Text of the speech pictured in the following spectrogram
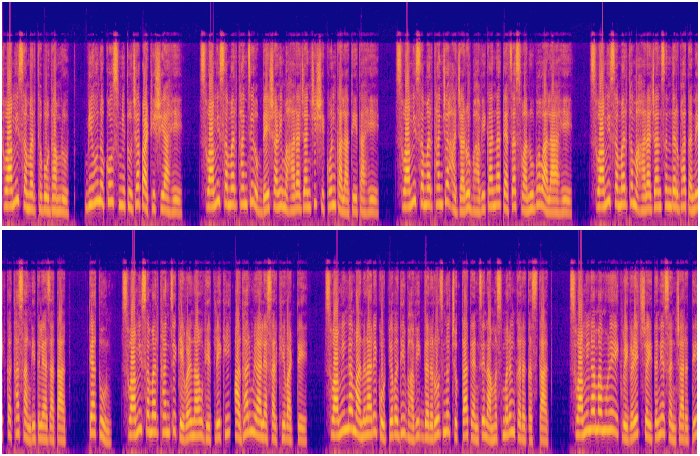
स्वामी समर्थ बोधामृत भिऊ नकोस मी तुझ्या पाठीशी आहे. स्वामी समर्थांचे उपदेश आणि महाराजांची शिकवण कालातीत आहे. स्वामी समर्थांच्या हजारो भाविकांना त्याचा स्वानुभव आला आहे. स्वामी समर्थ महाराजांसंदर्भात अनेक कथा सांगितल्या जातात. त्यातून स्वामी समर्थांचे केवळ नाव घेतले की आधार मिळाल्यासारखे वाटते. स्वामींना मानणारे कोट्यवधी भाविक दररोज न चुकता त्यांचे नामस्मरण करत असतात. स्वामीनामामुळे एक वेगळेच चैतन्य संचारते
